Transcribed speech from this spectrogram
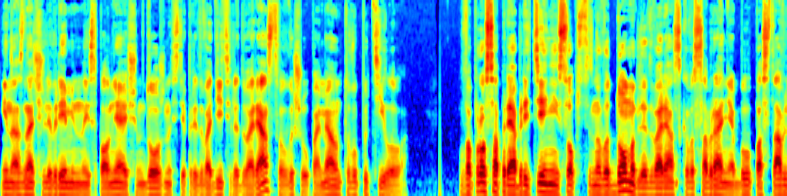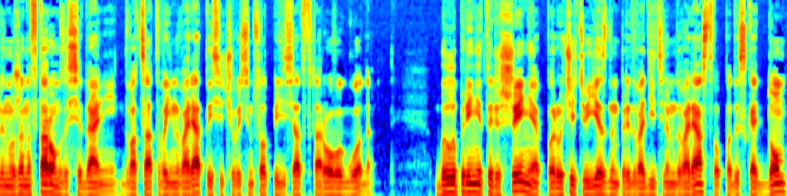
и назначили временно исполняющим должности предводителя дворянства вышеупомянутого Путилова. Вопрос о приобретении собственного дома для дворянского собрания был поставлен уже на втором заседании 20 января 1852 года. Было принято решение поручить уездным предводителям дворянства подыскать дом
